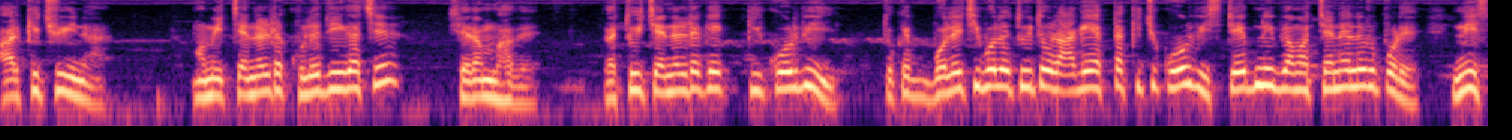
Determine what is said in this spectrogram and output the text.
আর কিছুই না। আমি চ্যানেলটা খুলে দিয়ে গেছে সেরমভাবে। এবার তুই চ্যানেলটাকে কি করবি? তোকে বলেছি বলে তুই তোর আগে একটা কিছু করবি স্টেপ নিবি আমার চ্যানেলের উপরে, নিস।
